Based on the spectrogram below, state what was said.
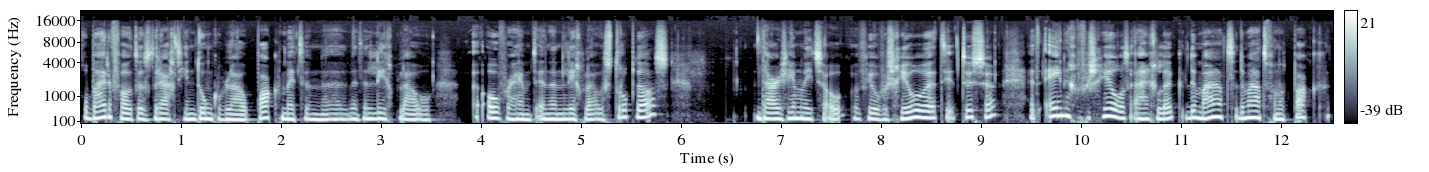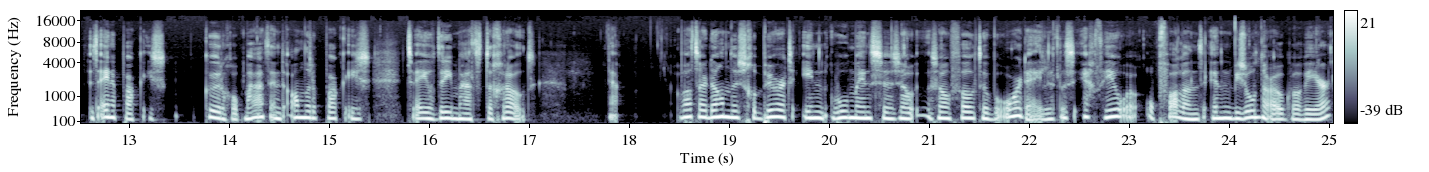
Op beide foto's draagt hij een donkerblauw pak met een, met een lichtblauw overhemd en een lichtblauwe stropdas. Daar is helemaal niet zo veel verschil tussen. Het enige verschil was eigenlijk de maat, de maat van het pak. Het ene pak is keurig op maat en het andere pak is twee of drie maten te groot. Nou, wat er dan dus gebeurt in hoe mensen zo'n foto beoordelen, dat is echt heel opvallend en bijzonder ook wel weer.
